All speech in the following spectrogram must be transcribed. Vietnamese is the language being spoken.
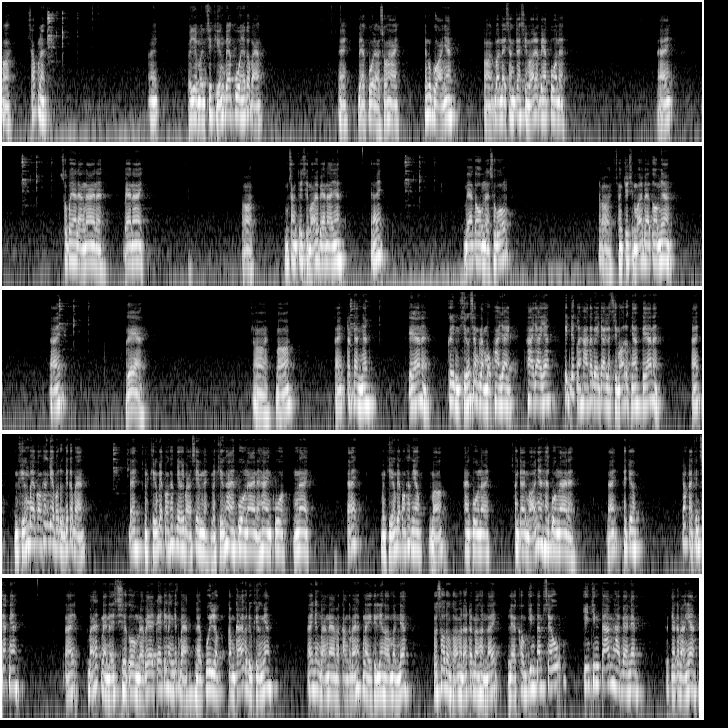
rồi, sóc nè. Đấy. bây giờ mình sẽ khiển bé cua nha các bạn. Đây bé cua là số 2 nhấn nút gọi nha. Rồi, bên này sang cho sẽ mở ra be cua nè. Đấy. Số be đằng này nè, be này. Rồi, cũng sang chơi sẽ mở ra be này nha. Đấy. Be tôm nè, số 4 rồi sang chơi sẽ mở ra be tôm nha. Đấy ghe à? rồi, mở. Đấy, rất nhanh nha. Ké này khi mình khiến xong là một, hai giây. Hai giây nhá ít nhất là hai tới ba giây là sẽ mở được nha. Ké này đấy, mình khiến ba con khác nhau vào được nha các bạn. Đây, mình khiến ba con khác nhau cho bạn xem này mình khiến hai cuông này này hai cua này. Đấy, mình khiến ba con khác nhau. Mở. Hai cuông này. Sang chơi mở nha, hai cuông này này đấy, thấy chưa? Rất là chính xác nha đấy, bài hát này sẽ gồm là ba chức năng cho các bạn. Là quy luật, cầm cái và điều khiển nhé. Đấy những bạn nào mà cần cái bài hát này thì liên hệ mình nhé. Với số điện thoại mà đã trên màn hình đấy là 0986 998 235 được chào các bạn nha.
